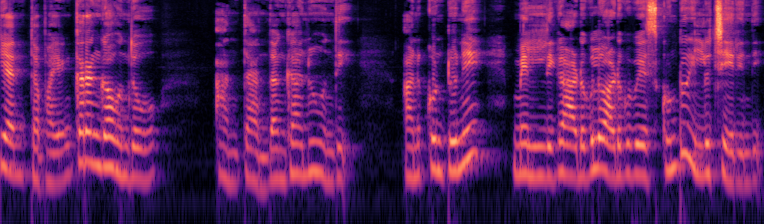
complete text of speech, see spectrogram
ఎంత భయంకరంగా ఉందో అంత అందంగానూ ఉంది అనుకుంటూనే మెల్లిగా అడుగులు అడుగు వేసుకుంటూ ఇల్లు చేరింది.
